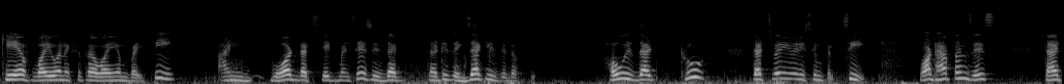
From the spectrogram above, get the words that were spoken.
k of y1 etc ym by p. And what that statement says is that that is exactly z of p. How is that true? That is very very simple. See what happens is that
